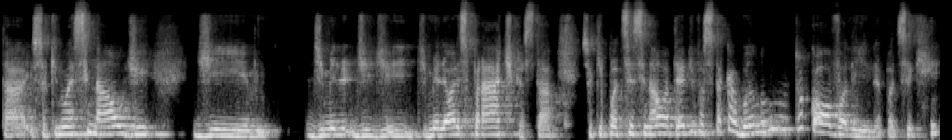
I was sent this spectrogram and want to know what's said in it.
tá? Isso aqui não é sinal de, de de, de, de, de, melhores práticas, tá? Isso aqui pode ser sinal até de você estar tá cavando a tua cova ali, né? Pode ser que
